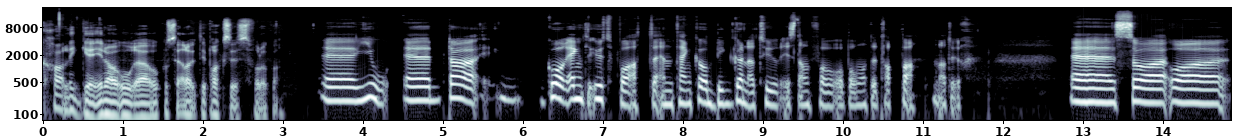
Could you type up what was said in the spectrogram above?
Hva ligger i det ordet, og hvordan ser det ut i praksis for dere? Eh, jo, eh, det går egentlig ut på at en tenker å bygge natur istedenfor å på en måte tappe natur. Eh, så, og,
